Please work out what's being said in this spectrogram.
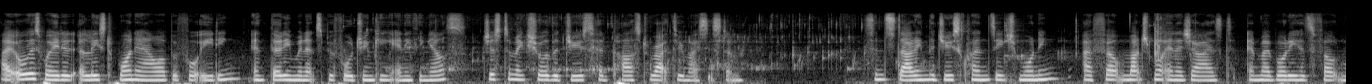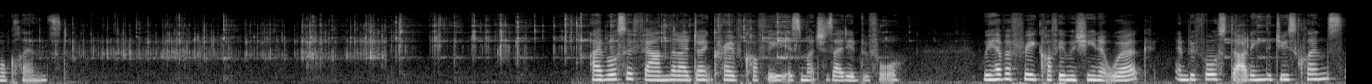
I always waited at least one hour before eating and 30 minutes before drinking anything else, just to make sure the juice had passed right through my system. Since starting the juice cleanse each morning, I've felt much more energized and my body has felt more cleansed. I've also found that I don't crave coffee as much as I did before. We have a free coffee machine at work, and before starting the juice cleanse,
